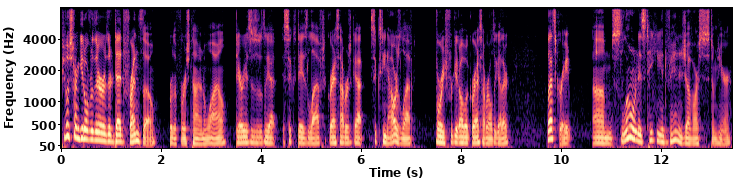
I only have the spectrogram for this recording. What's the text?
People are starting to get over their, their dead friends, though, for the first time in a while. Darius has only got six days left. Grasshopper's got 16 hours left before we forget all about Grasshopper altogether. That's great. Um, Sloan is taking advantage of our system here.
